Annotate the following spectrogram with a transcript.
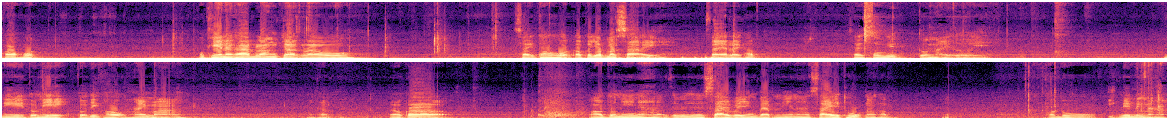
พอหด โอเคนะครับ หลังจากเรา ใส่ท่อหดเราก็จะมาใส่ใส่อะไรครับ ใส่สวิตตัวไหนเอ่ย นี่ตัวนี้ตัวที่เขาให้มานะครับ แล้วก็ เอาตัวนี้นะฮะจะไม่ใส่ไปยังแบบนี้นะฮะใส่ให้ถูกนะครับขอดูอีกนิดหนึ่งนะฮะ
